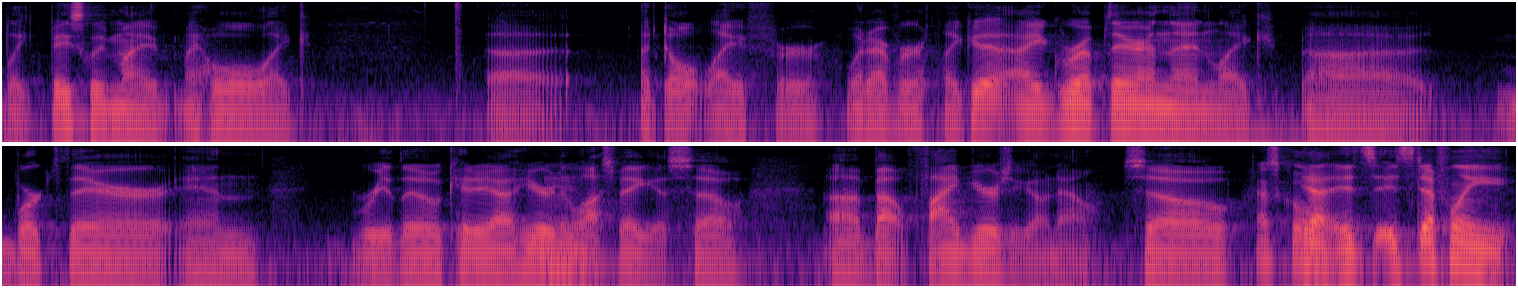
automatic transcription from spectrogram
like basically my my whole like uh, adult life or whatever. Like I grew up there and then like uh, worked there and relocated out here to Las Vegas. So uh, about five years ago now. So That's cool. Yeah, it's it's definitely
